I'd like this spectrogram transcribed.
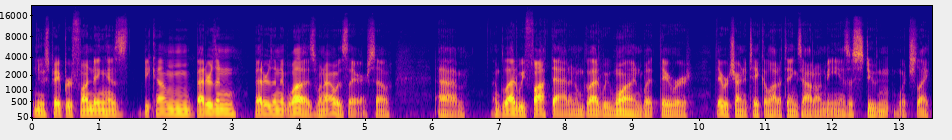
newspaper funding has become better than better than it was when I was there. So um, I'm glad we fought that, and I'm glad we won. But they were they were trying to take a lot of things out on me as a student, which like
